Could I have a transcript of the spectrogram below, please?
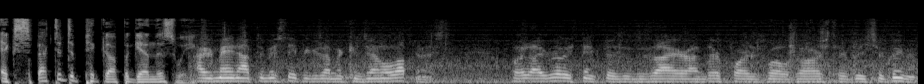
expected to pick up again this week. I remain optimistic because I'm a congenital optimist but I really think there's a desire on their part as well as ours to reach agreement.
